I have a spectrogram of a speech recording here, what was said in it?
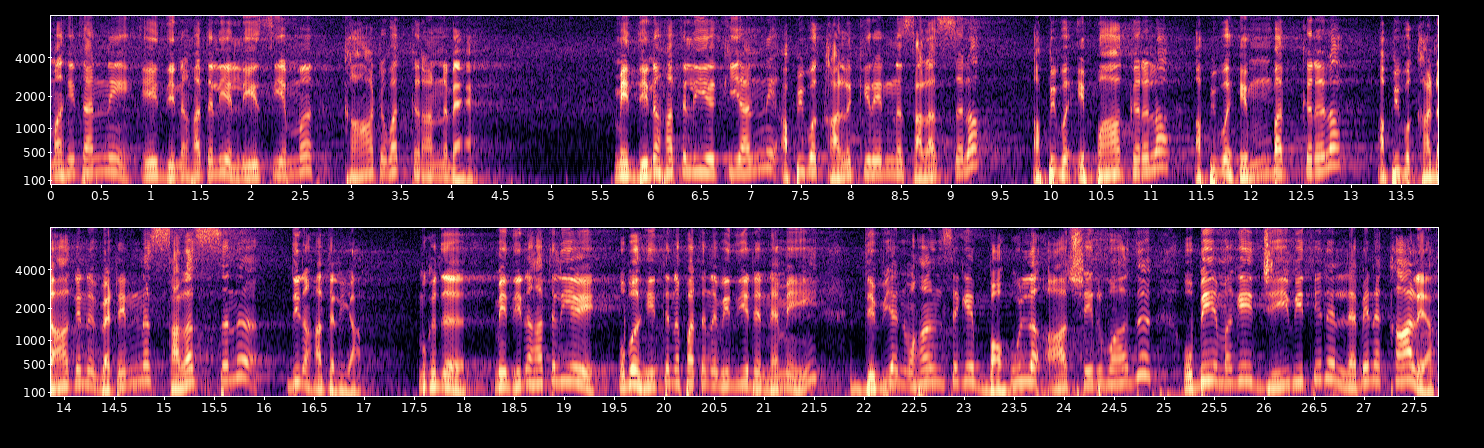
මං හිතන්නේ ඒ දින 40 ලේසියෙන්ම කාටවත් කරන්න බෑ. මේ දින 40 කියන්නේ අපිව කලකිරෙන්න සලස්සලා අපිව එපා කරලා අපිව හෙම්බත් කරලා අපිව කඩාගෙන වැටෙන්න සලස්සන දින 40ක්. මොකද මේ දින 40 ඔබ හිතන පතන විදියට නැමෙයි දෙවියන් වහන්සේගේ බහුල ආශිර්වාද ඔබේ මගේ ජීවිතයට ලැබෙන කාලයක්.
